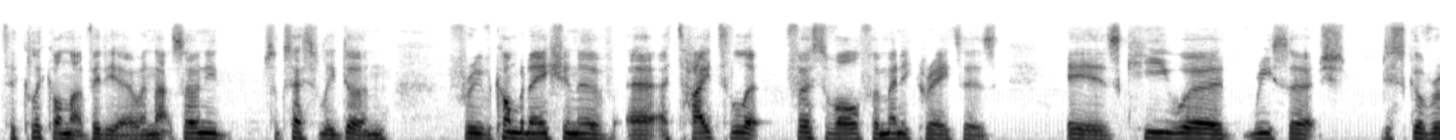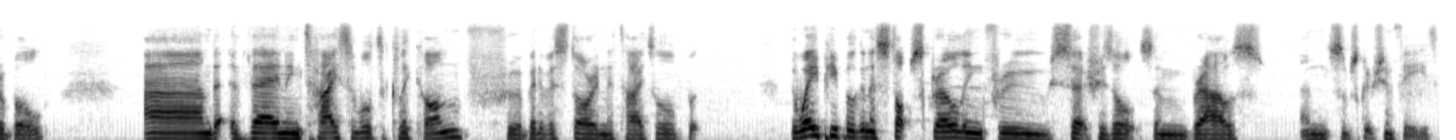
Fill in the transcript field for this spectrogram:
to click on that video, and that's only successfully done through the combination of uh, a title that, first of all, for many creators, is keyword research discoverable and then enticable to click on through a bit of a story in the title. But the way people are going to stop scrolling through search results and browse and subscription feeds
